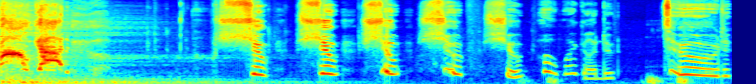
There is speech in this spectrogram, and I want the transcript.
Oh, God! Shoot! Shoot! Shoot! Shoot! Shoot! Oh my god, dude. Dude!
